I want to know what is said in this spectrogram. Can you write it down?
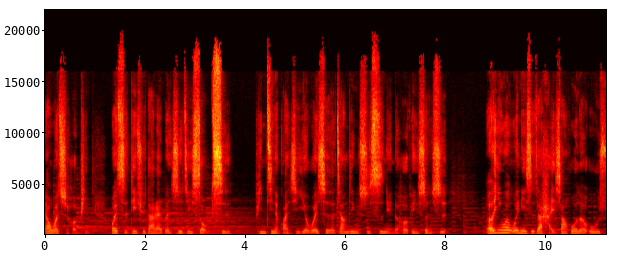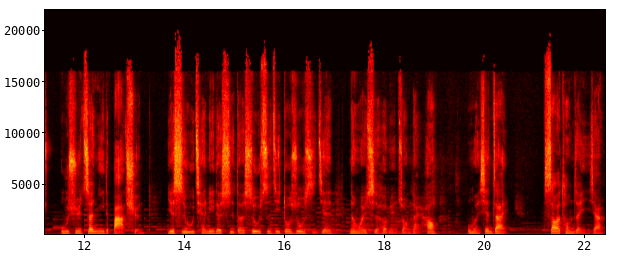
要维持和平，为此地区带来本世纪首次平静的关系，也维持了将近十四年的和平盛世。而因为威尼斯在海上获得无无需争议的霸权。也史无前例的使得十五世纪多数时间能维持和平状态。好，我们现在稍微统整一下：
